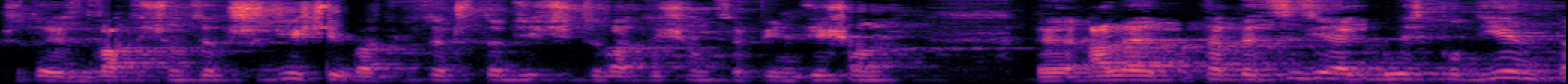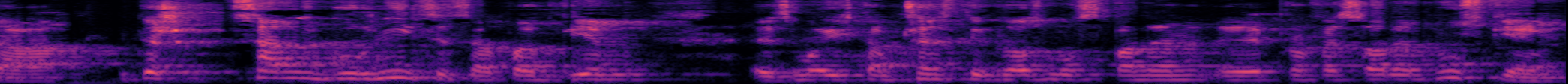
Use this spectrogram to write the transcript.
Czy to jest 2030, 2040 czy 2050, ale ta decyzja jakby jest podjęta i też sami górnicy, co akurat wiem z moich tam częstych rozmów z panem profesorem Buskiem,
